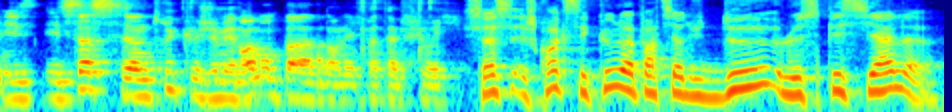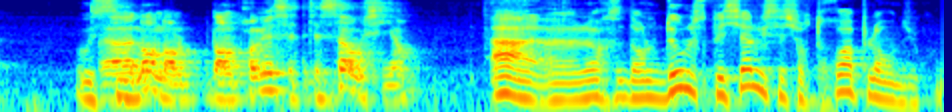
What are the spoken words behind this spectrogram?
Et, et ça, c'est un truc que j'aimais vraiment pas dans les Fatal Fury. Ça, je crois que c'est que à partir du 2, le spécial aussi. Euh, non, dans le, dans le premier, c'était ça aussi. Hein. Ah, alors c'est dans le 2 ou le spécial ou c'est sur 3 plans du coup?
